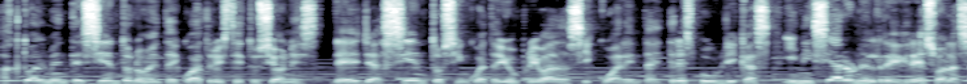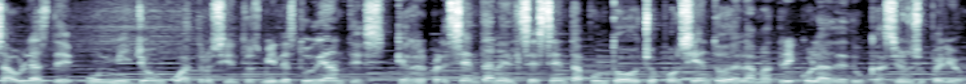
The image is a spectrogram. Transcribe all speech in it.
Actualmente 194 instituciones, de ellas 151 privadas y 43 públicas, iniciaron el regreso a las aulas de 1.400.000 estudiantes, que representan el 60.8% de la matrícula de educación superior.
